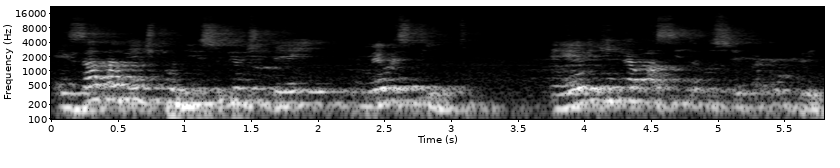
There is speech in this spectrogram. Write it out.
É exatamente por isso que eu te dei o meu Espírito. É Ele quem capacita você para cumprir.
